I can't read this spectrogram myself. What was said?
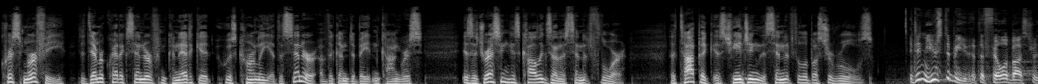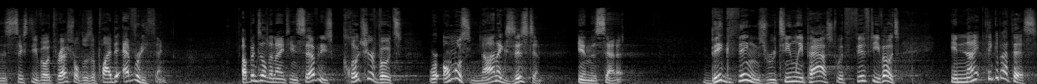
Chris Murphy, the Democratic senator from Connecticut who is currently at the center of the gun debate in Congress, is addressing his colleagues on the Senate floor. The topic is changing the Senate filibuster rules. It didn't used to be that the filibuster, the 60 vote threshold, was applied to everything. Up until the 1970s, cloture votes were almost non existent in the Senate. Big things routinely passed with 50 votes. In ni- think about this.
